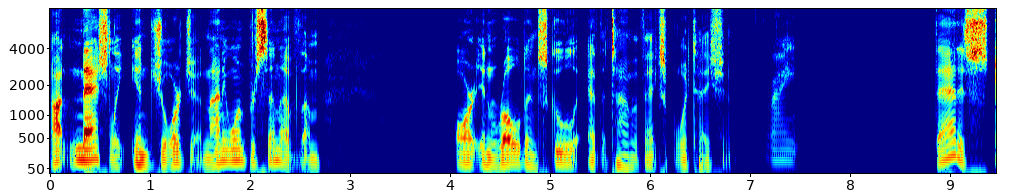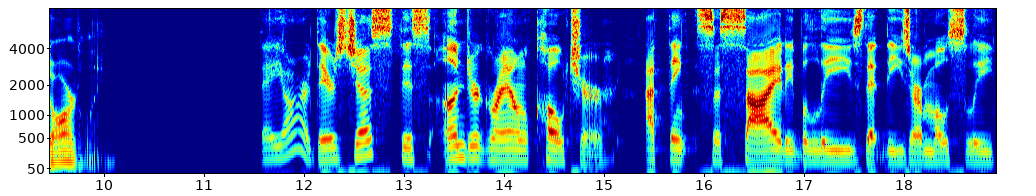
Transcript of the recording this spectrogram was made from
not nationally, in Georgia, 91% of them are enrolled in school at the time of exploitation. Right. That is startling. They are. There's just this underground culture. I think society believes that these are mostly,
